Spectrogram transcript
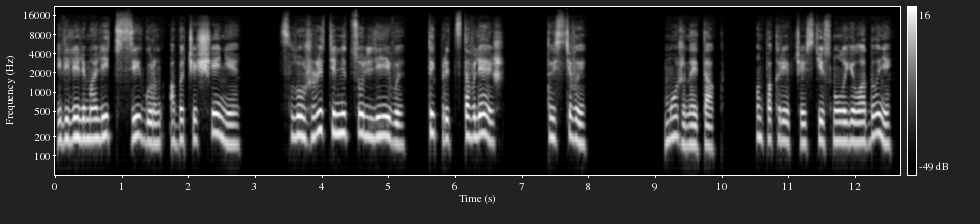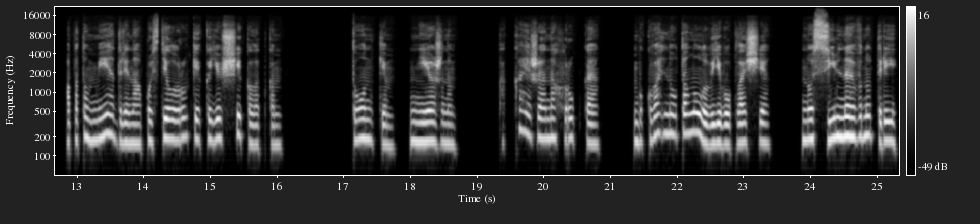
и велели молить Сигурн об очищении. Служительницу Ливы, ты представляешь? То есть вы?» «Можно и так», он покрепче стиснул ее ладони, а потом медленно опустил руки к ее щиколоткам. Тонким, нежным. Какая же она хрупкая. Буквально утонула в его плаще, но сильная внутри.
